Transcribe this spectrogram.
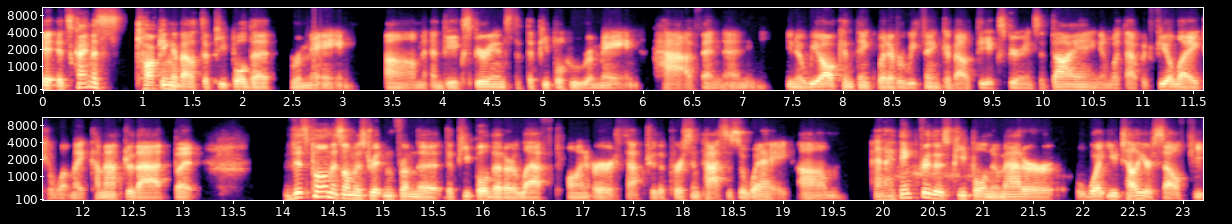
it, it's kind of talking about the people that remain um, and the experience that the people who remain have. And and you know, we all can think whatever we think about the experience of dying and what that would feel like and what might come after that. But this poem is almost written from the the people that are left on Earth after the person passes away. Um, and I think for those people, no matter what you tell yourself, you,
